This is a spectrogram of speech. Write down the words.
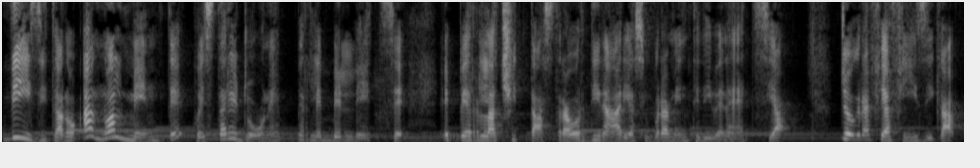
visitano annualmente questa regione per le bellezze e per la città straordinaria sicuramente di Venezia. Geografia fisica.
